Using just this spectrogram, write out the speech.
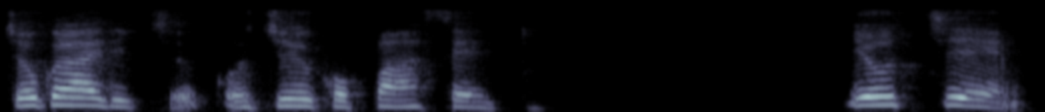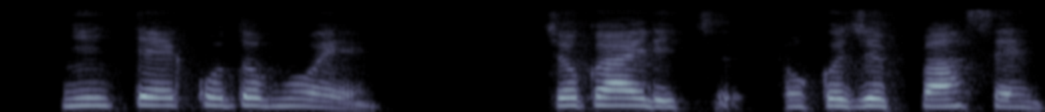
除外率55%。幼稚園、認定こども園、除外率60%。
